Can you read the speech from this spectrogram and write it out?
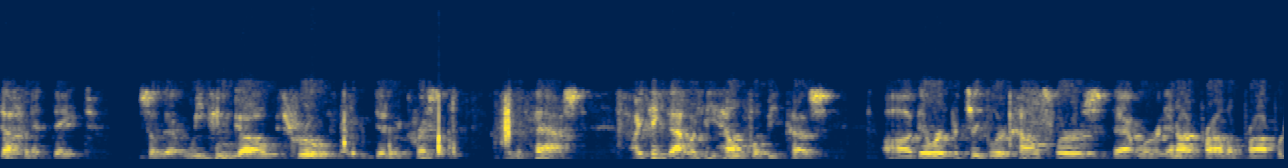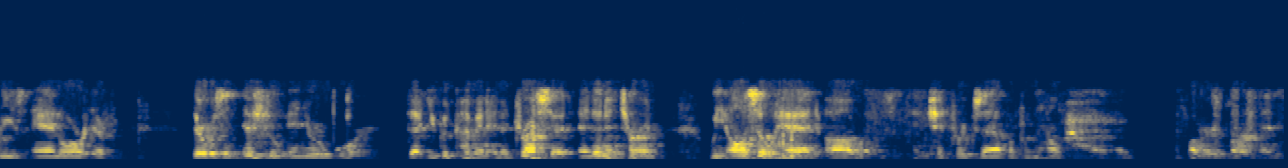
definite date so that we can go through what we did with Chris in the past. I think that would be helpful because, uh, there were particular counselors that were in on problem properties and/or if there was an issue in your ward, that you could come in and address it, and then in turn, we also had, uh, representation, for example, from the health department, the fire department.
